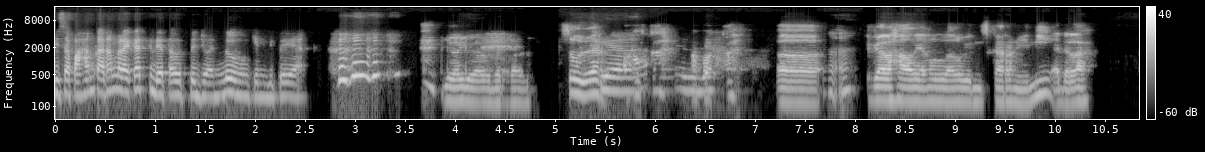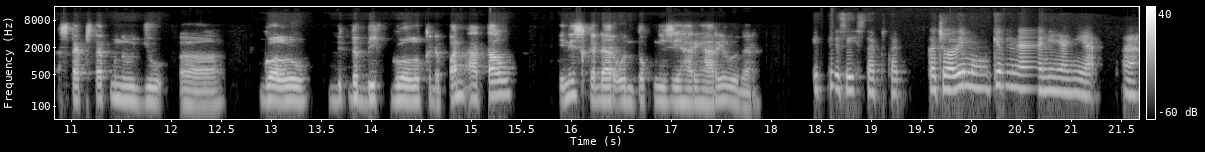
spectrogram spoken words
bisa paham karena mereka tidak tahu tujuan lu mungkin gitu ya. Gila-gila bener banget. So, Dar, Iya, apakah ya apakah eh, Heeh. segala hal yang lu laluin sekarang ini adalah step-step menuju eh, goal lu, the big goal lu ke depan atau ini sekedar untuk ngisi hari-hari lu, Dar? Itu sih step-step. Kecuali mungkin nyanyi-nyanyi ya. Nah,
